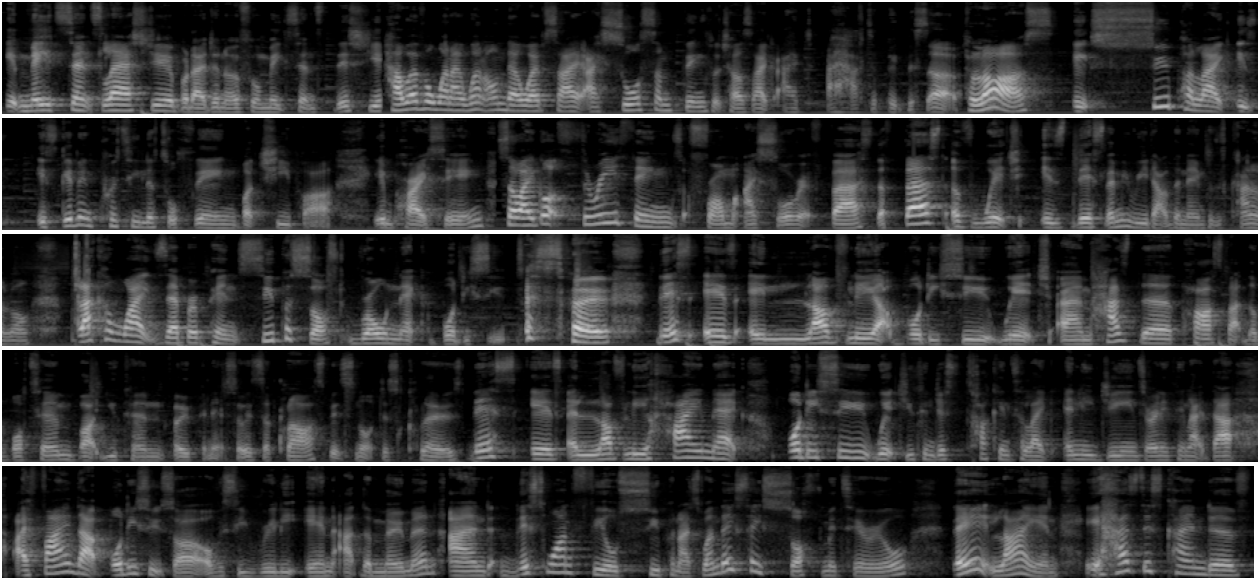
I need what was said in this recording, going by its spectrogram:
it made sense last year, but I don't know if it'll make sense this year. However, when I went on their website, I saw some things which I was like, I, I have to pick this up. Plus, it's super like, it's it's giving pretty little thing but cheaper in pricing. So I got three things from I Saw It First. The first of which is this, let me read out the name because it's kind of long. Black and white zebra print, super soft roll neck bodysuit. So this is a lovely bodysuit which um, has the clasp at the bottom but you can open it. So it's a clasp, it's not just closed. This is a lovely high neck bodysuit which you can just tuck into like any jeans or anything like that. I find that bodysuits are obviously really in at the moment and this one feels super nice. When they say soft material, they ain't lying. It has this kind of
